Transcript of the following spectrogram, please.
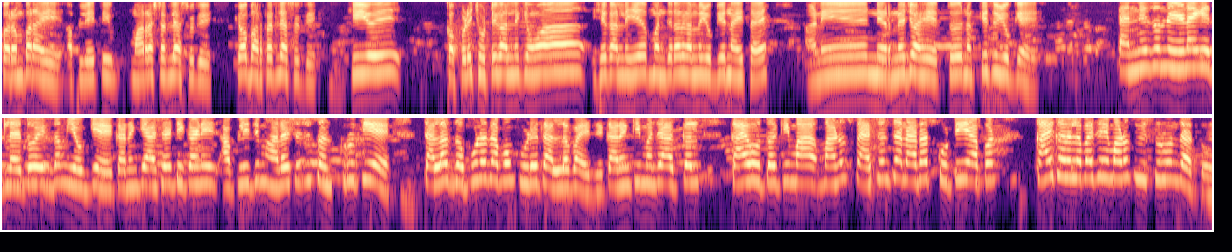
परंपरा आहे आपली ती महाराष्ट्रातली असू दे किंवा भारतातली असू दे की कपडे छोटे घालणे किंवा हे घालणे हे मंदिरात घालणं योग्य नाहीच आहे. आणि निर्णय जो आहे तो नक्कीच योग्य आहे. त्यांनी जो निर्णय घेतलाय तो एकदम योग्य आहे. कारण की अशा ठिकाणी आपली जी महाराष्ट्राची संस्कृती आहे त्याला जपूनच आपण पुढे चाललं पाहिजे. कारण की म्हणजे आजकाल काय होतं की मा- माणूस फॅशनच्या नादात कुठेही आपण काय करायला पाहिजे हे माणूस विसरून जातो.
